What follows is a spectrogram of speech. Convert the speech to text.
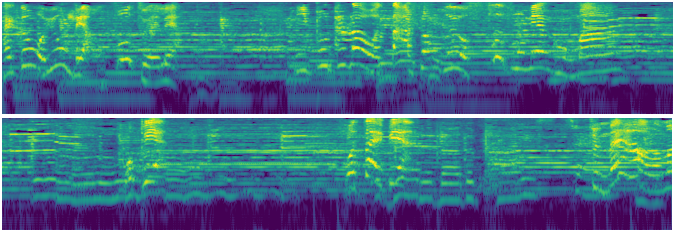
还跟我用两副嘴脸？你不知道我大双子有四副面孔吗？我变，我再变，准备好了吗？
